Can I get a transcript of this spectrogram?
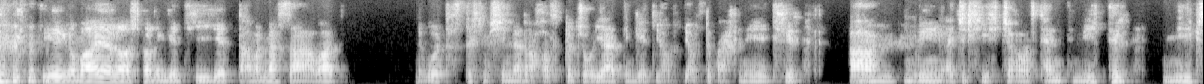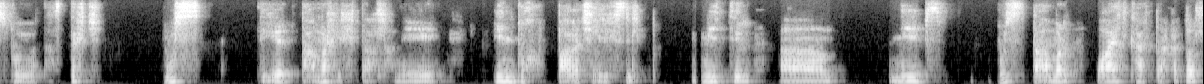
Тэгээ ингээ wire-гаа болохоор ингээд хийгээд дамарнаасаа аваад нөгөө тастагч машинаараа холбож уяад ингээд явдаг байх нэ. Тэгэхээр А хүмүүрийн ажил хийж байгаа бол танд метр, нипс буюу тасдагч, бүс тэгээд дамар хэрэгтэй болох нэ. Энэ бүх багаж хэрэгсэл метр, нипс, бүс, дамар, white card байхад бол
